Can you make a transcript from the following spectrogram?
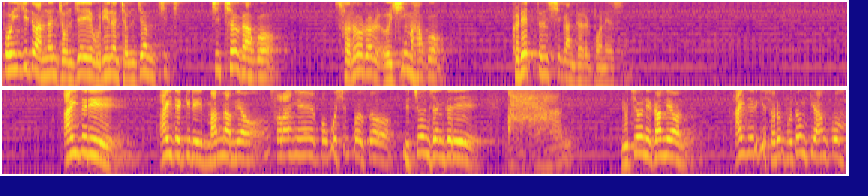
보이지도 않는 존재에 우리는 점점 지쳐가고 서로를 의심하고 그랬던 시간들을 보냈어. 아이들이 아이들끼리 만나며 사랑해 보고 싶어서 유치원생들이 막 유치원에 가면 아이들에게 서로 부둥켜 안고 막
